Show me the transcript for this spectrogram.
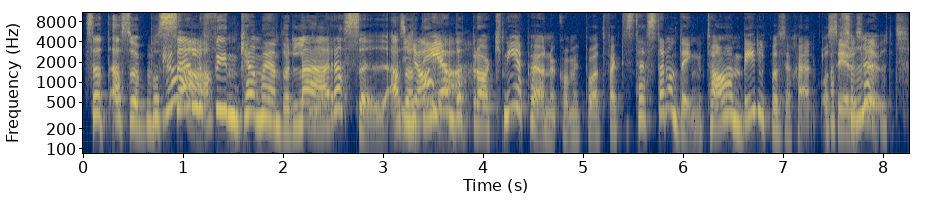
Så att alltså på Bra. selfien kan man ändå lära sig. Alltså Ja, det är ja. ändå ett bra knep har jag nu kommit på att faktiskt testa någonting. Ta en bild på sig själv och se hur det ser ut. Absolut.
